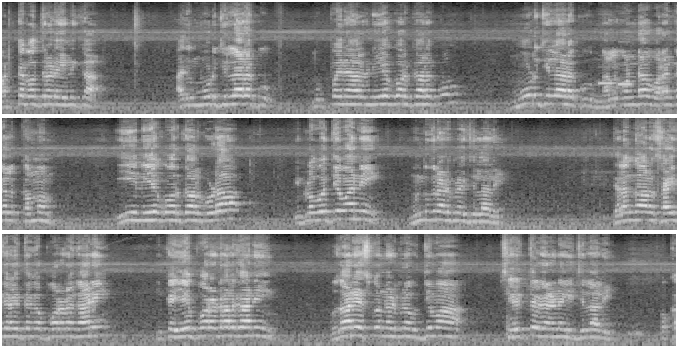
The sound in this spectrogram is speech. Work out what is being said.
పట్టభద్రుడు ఎన్నిక. అది మూడు జిల్లాలకు ముప్పై నాలుగు నియోజకవర్గాలకు మూడు జిల్లాలకు నల్గొండ వరంగల్ ఖమ్మం ఈ నియోజకవర్గాలు కూడా విప్లవోద్యమాన్ని ముందుకు నడిపిన జిల్లాలే. తెలంగాణ సాహిత్య రహితంగా పోరాటం కానీ ఇంకా ఏ పోరాటాలు కానీ ఉదారేసుకొని నడిపిన ఉద్యమ చరిత్ర కలిగిన ఈ జిల్లాలి. ఒక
